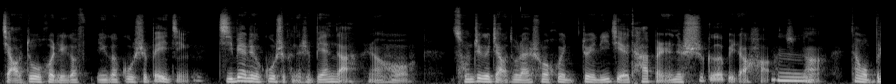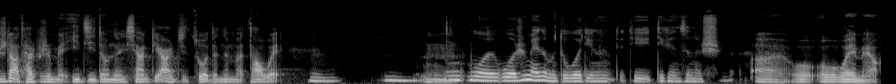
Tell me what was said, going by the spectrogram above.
角度或者一个一个故事背景，即便这个故事可能是编的，然后。从这个角度来说，会对理解他本人的诗歌比较好啊。但我不知道他是不是每一集都能像第二集做的那么到位。嗯嗯嗯，我我是没怎么读过丁狄狄肯森的诗。呃，我我我也没有，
